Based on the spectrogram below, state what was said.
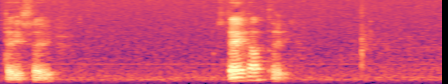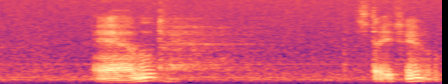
Stay safe. Stay healthy. And stay tuned.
